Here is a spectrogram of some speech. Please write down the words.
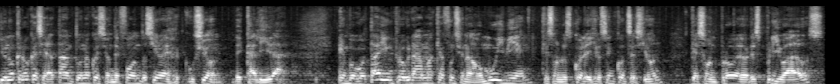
yo no creo que sea tanto una cuestión de fondos, sino de ejecución, de calidad. En Bogotá hay un programa que ha funcionado muy bien, que son los colegios en concesión, que son proveedores privados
